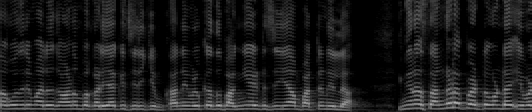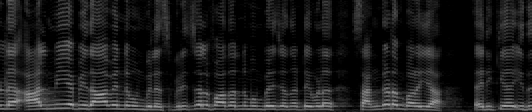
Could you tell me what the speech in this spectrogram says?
സഹോദരിമാർ ഇത് കാണുമ്പോൾ കളിയാക്കി ചിരിക്കും. കാരണം ഇവൾക്കത് ഭംഗിയായിട്ട് ചെയ്യാൻ പറ്റണില്ല. ഇങ്ങനെ സങ്കടപ്പെട്ടുകൊണ്ട് ഇവളുടെ ആത്മീയ പിതാവിന്റെ മുമ്പിൽ സ്പിരിച്വൽ ഫാദറിന്റെ മുമ്പിൽ ചെന്നിട്ട് ഇവൾ സങ്കടം പറയുക എനിക്ക് ഇത്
